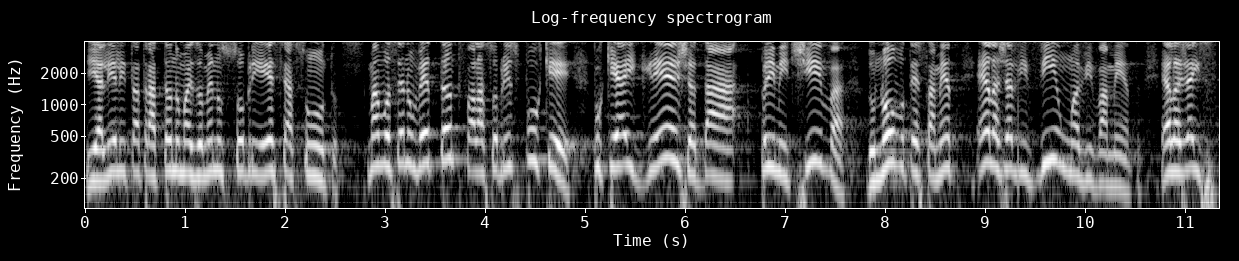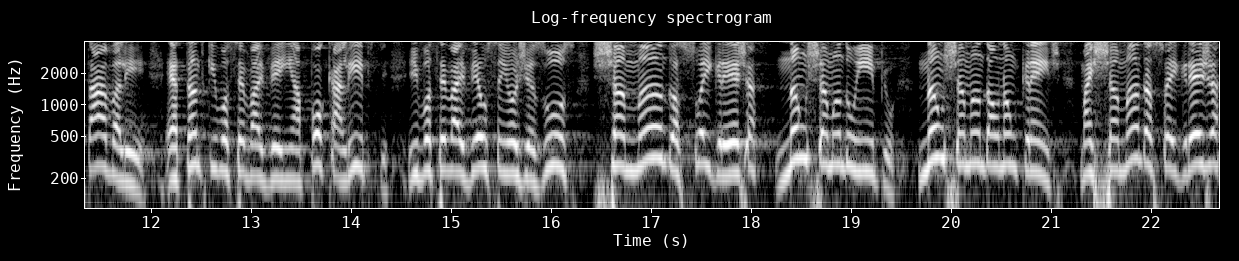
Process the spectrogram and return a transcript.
E ali ele está tratando mais ou menos sobre esse assunto. Mas você não vê tanto falar sobre isso, por quê? Porque a igreja da primitiva do Novo Testamento, ela já vivia um avivamento, ela já estava ali. É tanto que você vai ver em Apocalipse e você vai ver o Senhor Jesus chamando a sua igreja, não chamando o ímpio, não chamando ao não crente, mas chamando a sua igreja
